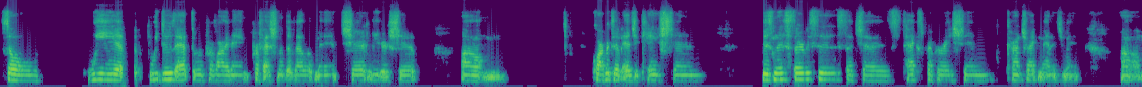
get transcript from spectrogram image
So we we do that through providing professional development, shared leadership, um, cooperative education, business services such as tax preparation, contract management, um,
